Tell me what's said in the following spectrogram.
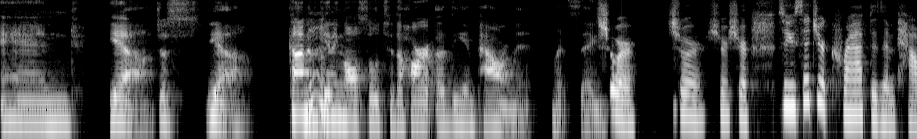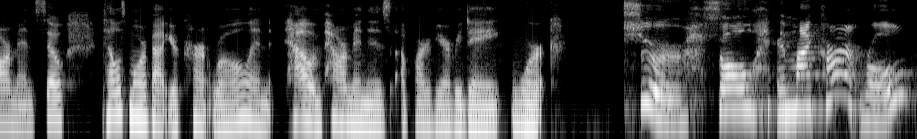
and yeah, just yeah, kind of mm. getting also to the heart of the empowerment. Let's say sure. Sure, sure, sure. So you said your craft is empowerment. So tell us more about your current role and how empowerment is a part of your everyday work. Sure. So, in my current role,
